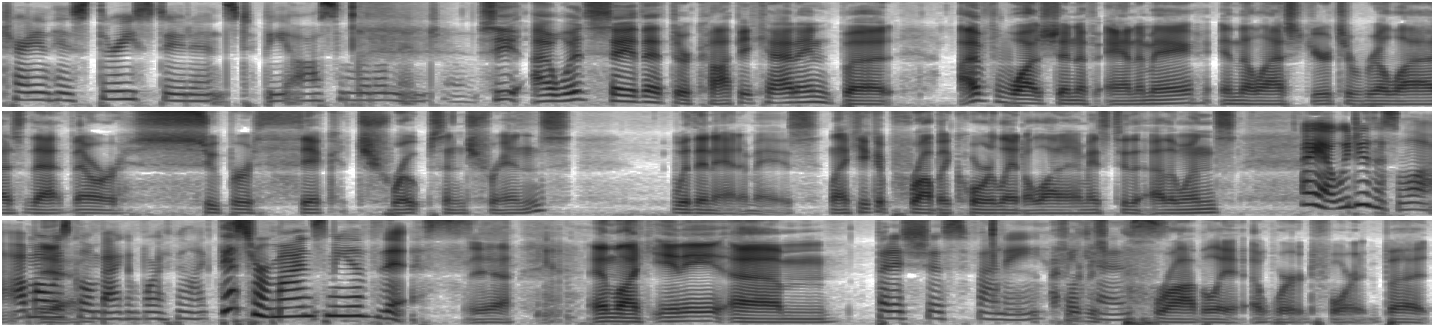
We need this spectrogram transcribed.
Training his three students to be awesome little ninjas. See, I would say that they're copycatting, but I've watched enough anime in the last year to realize that there are super thick tropes and trends within animes. Like you could probably correlate a lot of animes to the other ones. Oh yeah, we do this a lot. I'm always Yeah. going back and forth, being like, "This reminds me of this," Yeah. Yeah. And like any um but it's just funny I feel like there's probably a word for it, but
